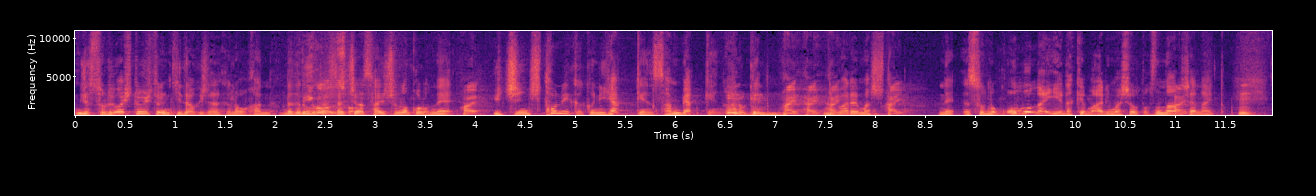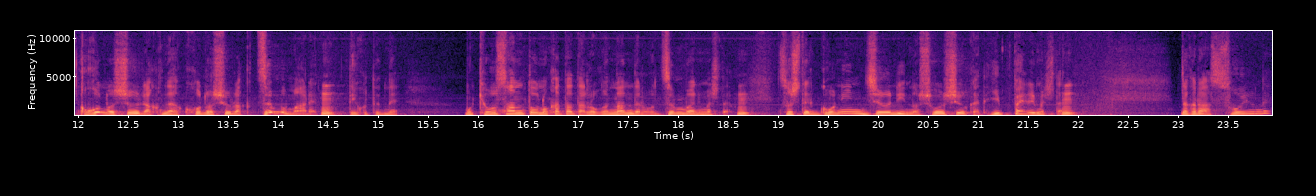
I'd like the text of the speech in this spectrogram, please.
いやそれは一人一人に聞いたわけじゃないから分かんない。だけど私たちは最初の頃ね、はい、1日とにかく200件300件あるけど言われました、ね、その主な家だけ回りましょうと。そんな話じゃないと、はいうん、ここの集落ならここの集落全部回れっていうことでね、もう共産党の方だろうが何だろうが全部ありましたよ、うん、そして5人10人の召集会でいっぱいありました、うん、だからそういうね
